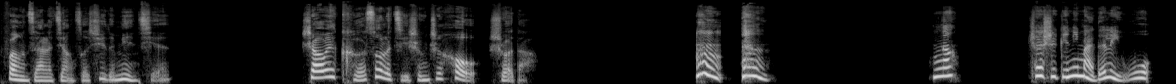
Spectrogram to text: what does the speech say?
放在了蒋泽旭的面前，稍微咳嗽了几声之后，说道：“那，这是给你买的礼物。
